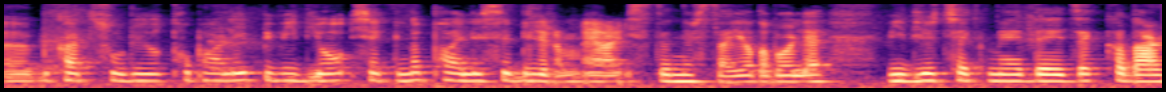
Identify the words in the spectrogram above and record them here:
e, birkaç soruyu toparlayıp bir video şeklinde paylaşabilirim eğer istenirse ya da böyle video çekmeye değecek kadar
